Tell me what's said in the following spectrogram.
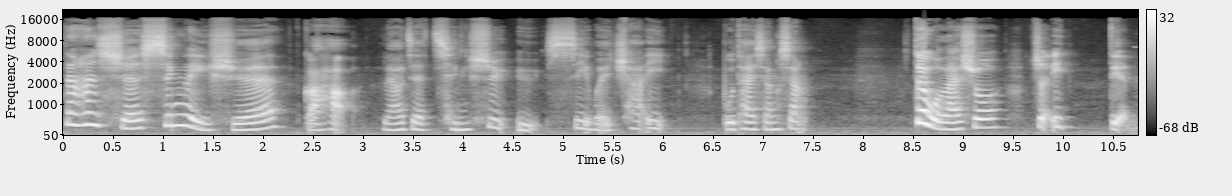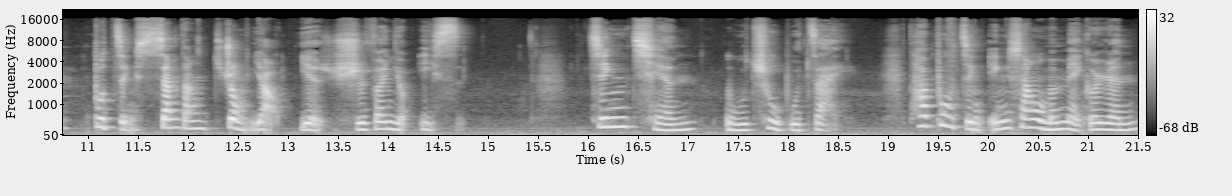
但和学心理学挂号了解情绪与细微差异不太相像。对我来说，这一点不仅相当重要，也十分有意思。金钱无处不在，它不仅影响我们每个人，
